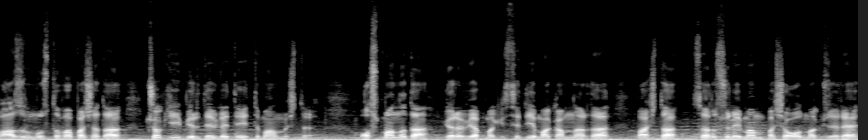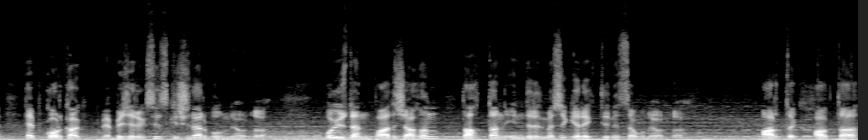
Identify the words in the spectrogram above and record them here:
Fazıl Mustafa Paşa da çok iyi bir devlet eğitimi almıştı. Osmanlı'da görev yapmak istediği makamlarda başta Sarı Süleyman Paşa olmak üzere hep korkak ve beceriksiz kişiler bulunuyordu. Bu yüzden padişahın tahttan indirilmesi gerektiğini savunuyordu. Artık halk da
